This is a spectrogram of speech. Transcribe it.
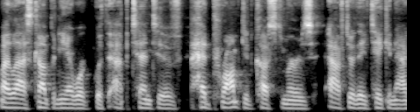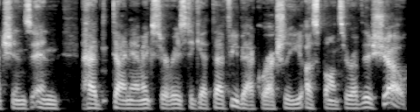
my last company I worked with, Apptentive, had prompted customers after they've taken actions and had dynamic surveys to get that feedback. We're actually a sponsor of this show,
